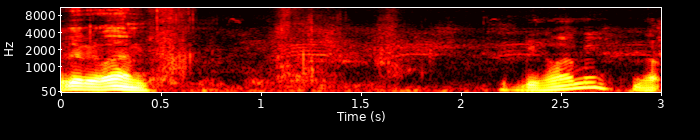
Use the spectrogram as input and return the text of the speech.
Where did it land? Behind me? No.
